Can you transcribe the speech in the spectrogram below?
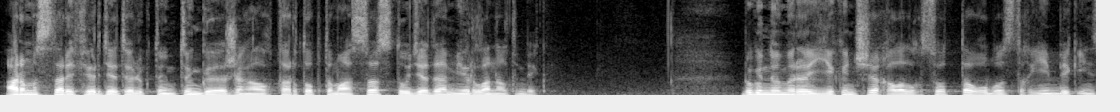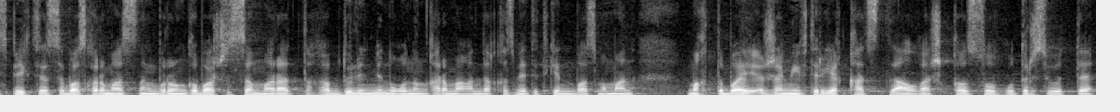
Армысыздар эфирде тәуліктің түнгі жаңалықтар топтамасы студияда Мирлан Алтынбек. Бүгін нөмірі екінші қалалық сотта облыстық еңбек инспекциясы басқармасының бұрынғы басшысы Марат Ғабдулин мен оның қарамағында қызмет еткен бас маман Мықтыбай Жамиевтерге қатысты алғашқы сот отырысы өтті.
